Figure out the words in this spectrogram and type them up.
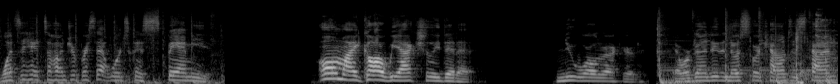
Once it hits 100%, we're just to spam eat. Oh my god, we actually did it. New world record. Yeah, we're gonna do the no sword challenge this time,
